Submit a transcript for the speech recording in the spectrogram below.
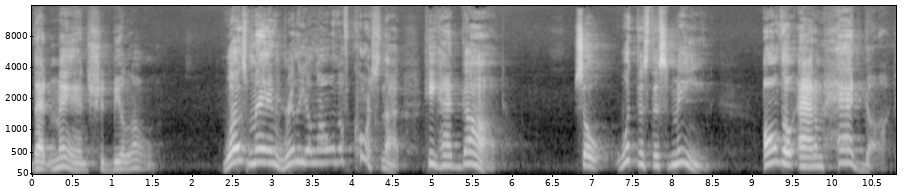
that man should be alone. Was man really alone? Of course not. He had God. So, what does this mean? Although Adam had God,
